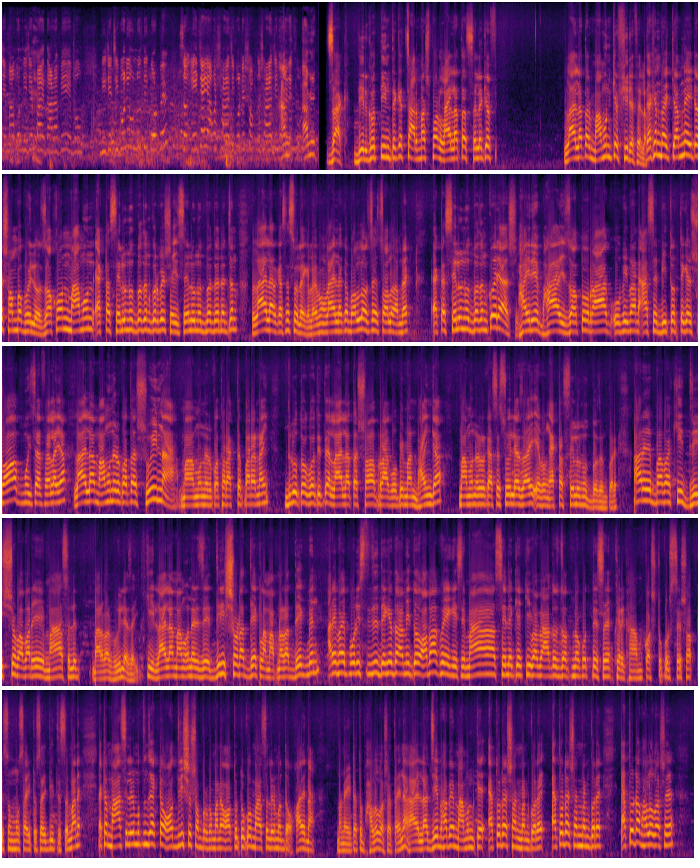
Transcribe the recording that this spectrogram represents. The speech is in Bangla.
যে মামুন নিজের পায়ে দাঁড়াবে এবং নিজের জীবনে উন্নতি করবে। সো এটাই আমার সারা জীবনের স্বপ্ন সারা জীবনে আমি- যাক দীর্ঘ তিন থেকে চার মাস পর লায়লা তার ছেলেকে লায়লা তার মামুনকে ফিরে পেল দেখেন ভাই কেমনে এটা সম্ভব হইল? যখন মামুন একটা সেলুন উদ্বোধন করবে সেই সেলুন উদ্বোধনের জন্য লায়লার কাছে চলে গেল এবং লায়লাকে বলল যে চলো আমরা একটা সেলুন উদ্বোধন করে আসি। ভাইরে ভাই, যত রাগ, অভিমান আছে ভিতর থেকে সব মুইসা ফেলাইয়া লাইলা মামুনের কথা শুই না। মামুনের কথা রাখতে পারে নাই। দ্রুত গতিতে লাইলা তার সব রাগ, অভিমান ভাইঙ্গা মামুনের কাছে চলে যায় এবং একটা সেলুন উদ্বোধন করে। আরে বাবা, কি দৃশ্য বাবা রে, মা আসলে বারবার ভুলে যাই কি লাইলা মামুনের যে দৃশ্যটা দেখলাম, আপনারা দেখবেন? আরে ভাই, পরিস্থিতি দেখে তো আমি তো অবাক হয়ে গেছি। মা ছেলেকে কীভাবে আদর যত্ন করতেছে, মুখের ঘাম কষ্ট করছে, সবকিছু মুসাই টুসাই দিতেছে। মানে একটা মা ছেলের মতন যে একটা অদৃশ্য সম্পর্ক মানে অতটুকু মা ছেলের মধ্যে হয় না। মানে এটা তো ভালোবাসা, তাই না? আয়লা যেভাবে মামুনকে এতটা সম্মান করে, এতটা সম্মান করে, এতটা ভালোবাসে,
